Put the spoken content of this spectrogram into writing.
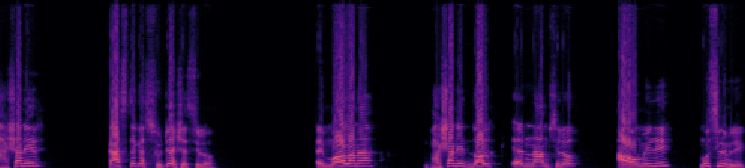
ভাসানির কাছ থেকে ছুটে এসেছিল। এই মৌলানা ভাসানির দল এর নাম ছিল আওয়ামী লীগ, মুসলিম লীগ।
